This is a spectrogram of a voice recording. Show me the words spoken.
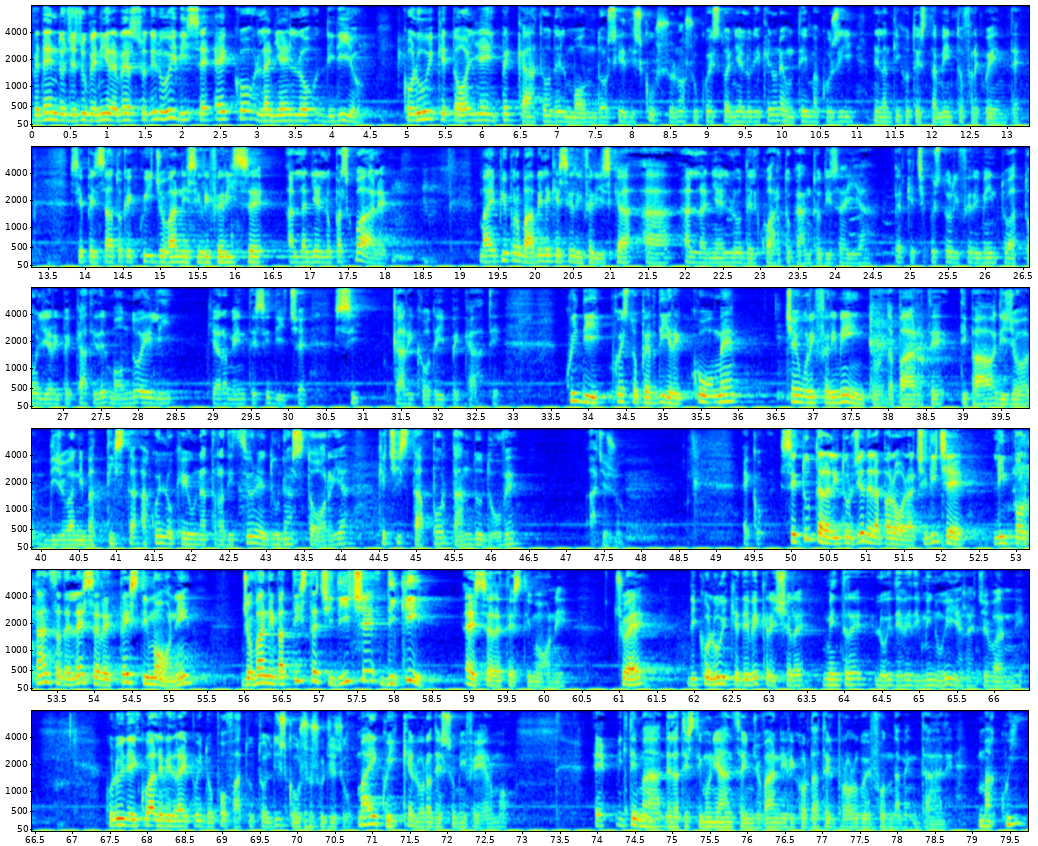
vedendo Gesù venire verso di lui, disse, ecco l'agnello di Dio, colui che toglie il peccato del mondo. Si è discusso no, su questo agnello di Dio, che non è un tema così nell'Antico Testamento frequente. Si è pensato che qui Giovanni si riferisse all'agnello pasquale, ma è più probabile che si riferisca a, all'agnello del quarto canto di Isaia, perché c'è questo riferimento a togliere i peccati del mondo e lì chiaramente si dice si caricò dei peccati. Quindi questo per dire come c'è un riferimento da parte di, pa- di, Gio- di Giovanni Battista a quello che è una tradizione ed una storia che ci sta portando dove? A Gesù. Ecco, se tutta la liturgia della parola ci dice l'importanza dell'essere testimoni, Giovanni Battista ci dice di chi essere testimoni, cioè di colui che deve crescere mentre lui deve diminuire, Giovanni. Colui del quale vedrai poi dopo fa tutto il discorso su Gesù. Ma è qui che allora adesso mi fermo. E il tema della testimonianza in Giovanni, ricordate il prologo, è fondamentale, ma qui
